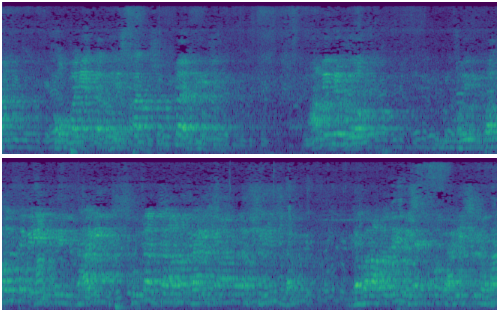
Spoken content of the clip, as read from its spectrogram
না কোম্পানি একটা ভেসপাত স্কুটার দিয়েছিল আমি কিন্তু ওই প্রথম থেকে গাড়ি স্কুটার চালানো গাড়ি চালানো শিখেছিলাম যখন আমাদের দেশে কোনো গাড়ি ছিল না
